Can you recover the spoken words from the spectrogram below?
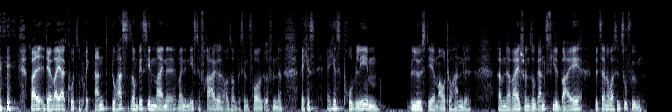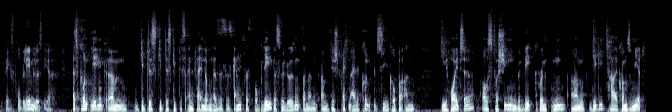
weil der war ja kurz und prägnant. Du hast so ein bisschen meine, meine nächste Frage auch so ein bisschen vorgegriffen. Ne? Welches, welches Problem löst ihr im Autohandel? Ähm, da war jetzt schon so ganz viel bei. Willst du da noch was hinzufügen? Welches Problem löst ihr? Also grundlegend ähm, gibt es gibt es gibt es eine Veränderung. Also es ist gar nicht das Problem, das wir lösen, sondern ähm, wir sprechen eine Kundenzielgruppe an, die heute aus verschiedenen Beweggründen ähm, digital konsumiert.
